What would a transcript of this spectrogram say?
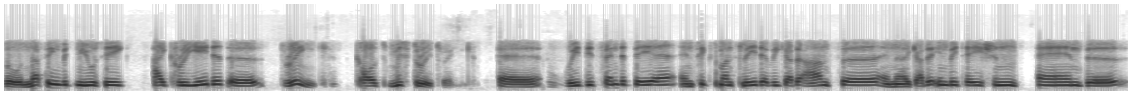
so nothing with music. I created a drink called Mystery Drink. Uh, we did send it there, and six months later we got an answer, and I got an invitation, and uh,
